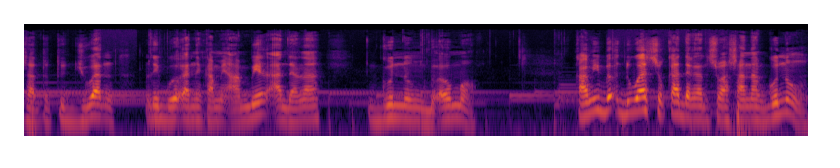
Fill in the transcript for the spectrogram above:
satu tujuan liburan yang kami ambil adalah Gunung Bromo. Kami berdua suka dengan suasana gunung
